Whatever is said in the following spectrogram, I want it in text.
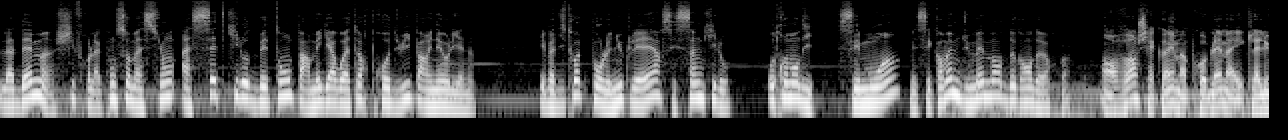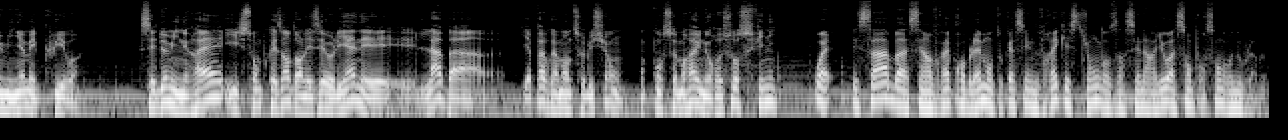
l'ADEME chiffre la consommation à 7 kg de béton par mégawattheure produit par une éolienne. Et bah dis-toi que pour le nucléaire c'est 5 kg. Autrement dit, c'est moins, mais c'est quand même du même ordre de grandeur quoi. En revanche, il y a quand même un problème avec l'aluminium et le cuivre. Ces deux minerais, ils sont présents dans les éoliennes et là, bah, il n'y a pas vraiment de solution. On consommera une ressource finie. Ouais, et ça, bah, c'est un vrai problème, en tout cas c'est une vraie question dans un scénario à 100% de renouvelable.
